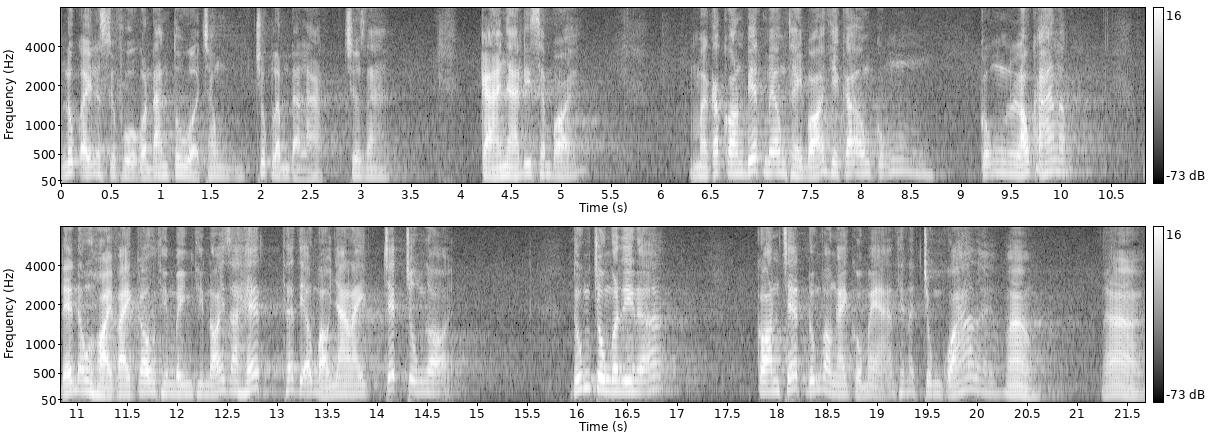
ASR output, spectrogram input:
Lúc ấy là sư phụ còn đang tu ở trong trúc lâm đà lạt chưa ra. Cả nhà đi xem bói. Mà các con biết mấy ông thầy bói thì các ông cũng cũng láo cá lắm. Đến ông hỏi vài câu thì mình thì nói ra hết. Thế thì ông bảo nhà này chết chung rồi. Đúng chung còn gì nữa. Con chết đúng vào ngày của mẹ thế là chung quá rồi phải không? À,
